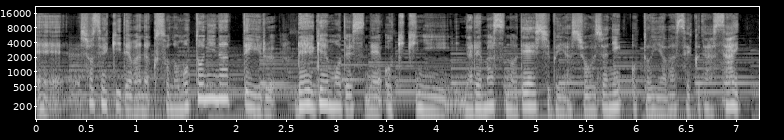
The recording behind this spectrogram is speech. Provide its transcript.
えー、書籍ではなくその元になっている霊言もですねお聞きになれますので渋谷少女にお問い合わせください。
